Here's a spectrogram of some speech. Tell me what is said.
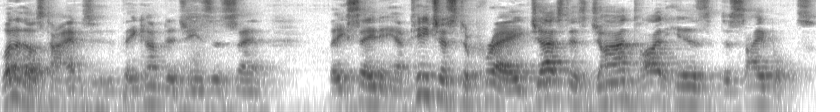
one of those times they come to Jesus and they say to him, Teach us to pray just as John taught his disciples.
